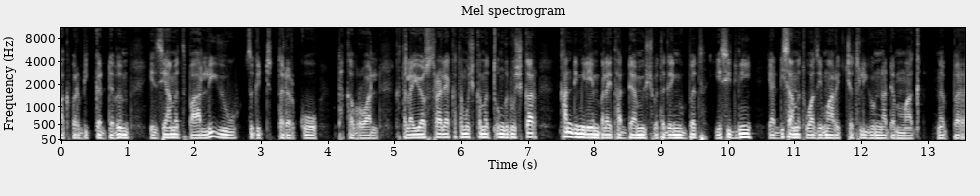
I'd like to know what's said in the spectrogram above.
ማክበር ቢገደብም የዚህ ዓመት በዓል ልዩ ዝግጅት ተደርጎ ተከብረዋል። ከተለያዩ የአውስትራሊያ ከተሞች ከመጡ እንግዶች ጋር ከአንድ ሚሊዮን በላይ ታዳሚዎች በተገኙበት የሲድኒ የአዲስ ዓመት ዋዜማ ርችት ልዩና ደማቅ ነበር።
